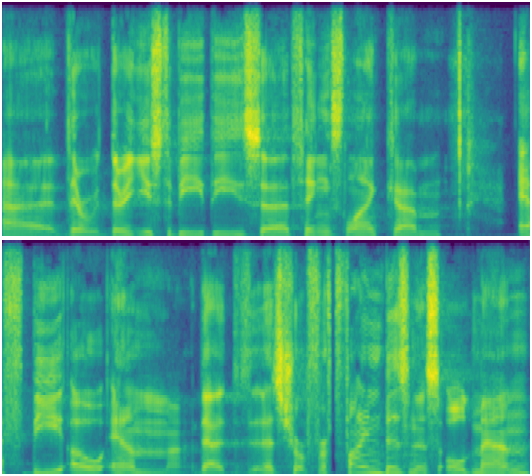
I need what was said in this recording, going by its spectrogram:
uh, there there used to be these uh, things like. Um, FBOM, that, that's short for fine business, old man.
